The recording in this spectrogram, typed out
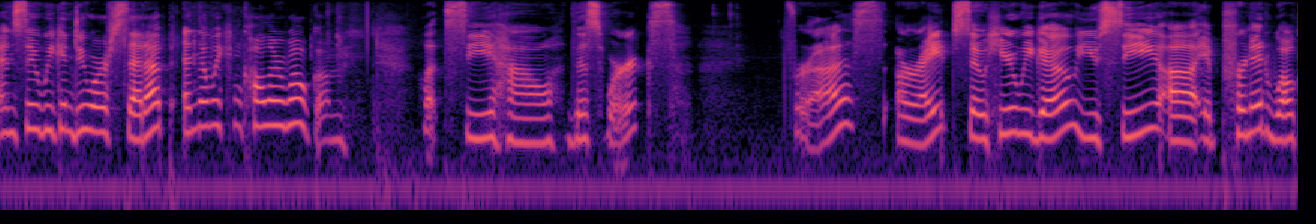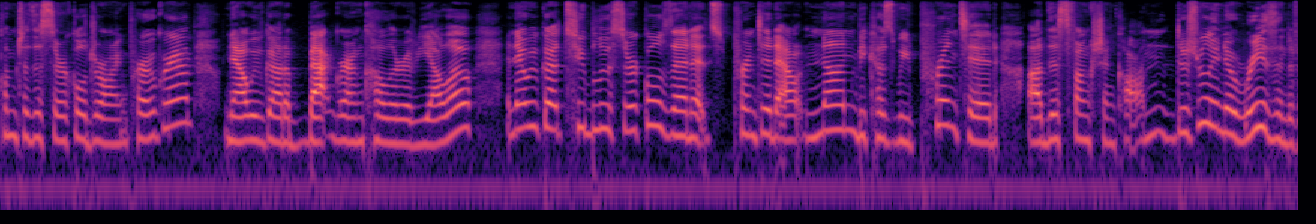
And so we can do our setup and then we can call our welcome. Let's see how this works for us. All right, so here we go. You see uh, it printed welcome to the circle drawing program. Now we've got a background color of yellow and now we've got two blue circles and it's printed out none because we printed uh, this function call. And there's really no reason to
